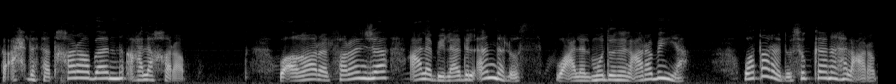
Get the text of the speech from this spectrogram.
فأحدثت خرابا على خراب. وأغار الفرنجة على بلاد الأندلس وعلى المدن العربية وطردوا سكانها العرب.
